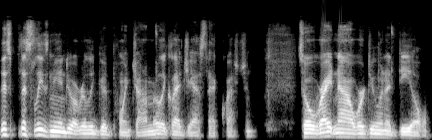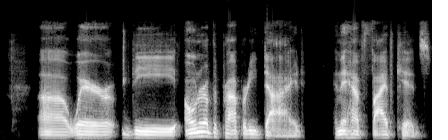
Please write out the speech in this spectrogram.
this this leads me into a really good point john. I'm really glad you asked that question. So right now we're doing a deal uh, where the owner of the property died and they have five kids.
